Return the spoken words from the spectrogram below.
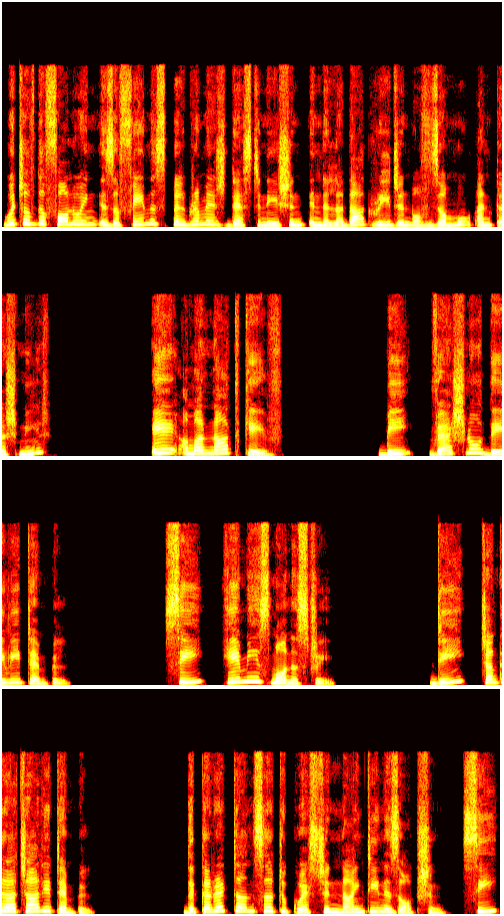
Which of the following is a famous pilgrimage destination in the Ladakh region of Jammu and Kashmir? A. Amarnath Cave. B. Vaishno Devi Temple. C. Hemis Monastery. D. Shankaracharya Temple. The correct answer to question 19 is option C.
